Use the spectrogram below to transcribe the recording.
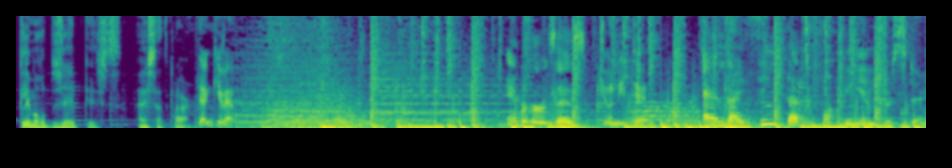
klim maar op de zeepkist. Hij staat klaar. Dankjewel. Amber Heard says Johnny Depp. And I think that's fucking interesting.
